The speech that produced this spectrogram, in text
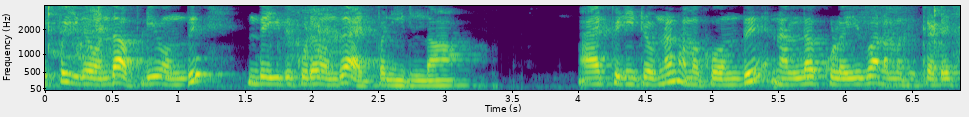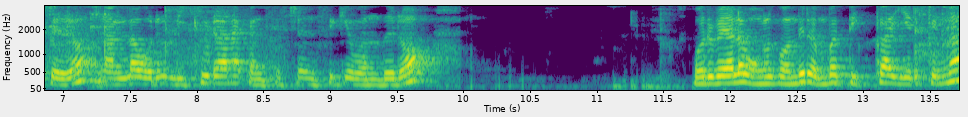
இப்போ இதை வந்து அப்படியே வந்து இந்த இது கூட வந்து ஆட் பண்ணிடலாம். ஆட் பண்ணிட்டோம்னா நமக்கு வந்து நல்லா குலைவாக நமக்கு கிடச்சிடும் நல்லா ஒரு லிக்விடான கன்சிஸ்டன்சிக்கு வந்துடும் ஒருவேளை உங்களுக்கு வந்து ரொம்ப திக்காக இருக்குன்னா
